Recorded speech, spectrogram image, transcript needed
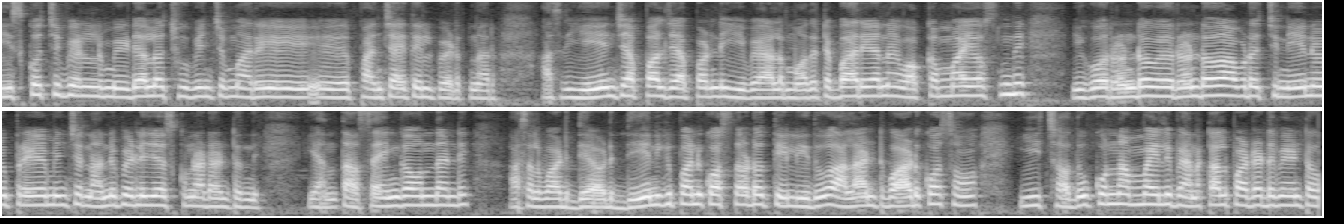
తీసుకొచ్చి వీళ్ళు మీడియాలో చూపించి మరీ పంచాయతీ పంచాయతీలు పెడుతున్నారు. అసలు ఏం చెప్పాలి చెప్పండి? ఈవేళ మొదటి భార్య అనే ఒక అమ్మాయి వస్తుంది. ఇగో రెండో రెండో ఆవిడ వచ్చి నేను ప్రేమించి నన్ను పెళ్ళి చేసుకున్నాడు అంటుంది ఎంత అసహ్యంగా ఉందండి. అసలు వాడి దేవుడు దేనికి పనికొస్తాడో తెలియదు అలాంటి వాడి కోసం ఈ చదువుకున్న అమ్మాయిలు వెనకాల పడడం ఏంటో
